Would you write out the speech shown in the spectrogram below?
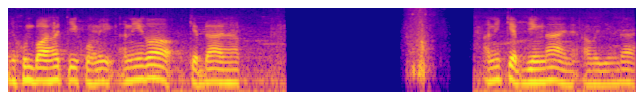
เดี๋ยวคุณบอยเขาจีขวงอีก อันนี้ก็เก็บได้นะครับ อันนี้เก็บยิงได้เนี่ย เอาไปยิงได้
